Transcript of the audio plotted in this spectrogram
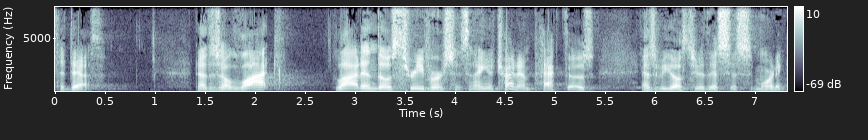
to death. Now, there's a lot, lot in those three verses, and I'm going to try to unpack those as we go through this this morning.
